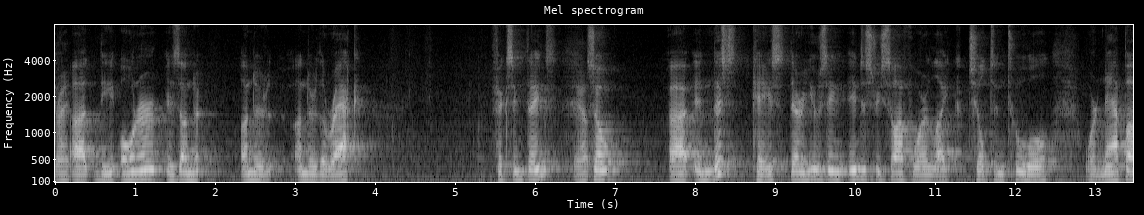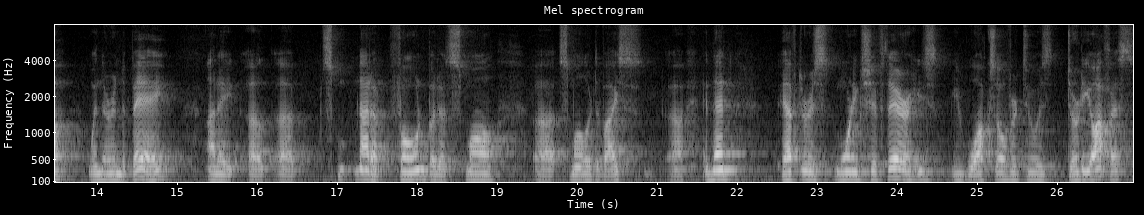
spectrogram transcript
Right. Uh, the owner is under, under, under the rack fixing things. Yep. So uh, in this case, they're using industry software like Chilton Tool or Napa when they're in the bay on a, a, a not a phone, but a small, uh, smaller device. Uh, and then after his morning shift there, he's, he walks over to his dirty office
